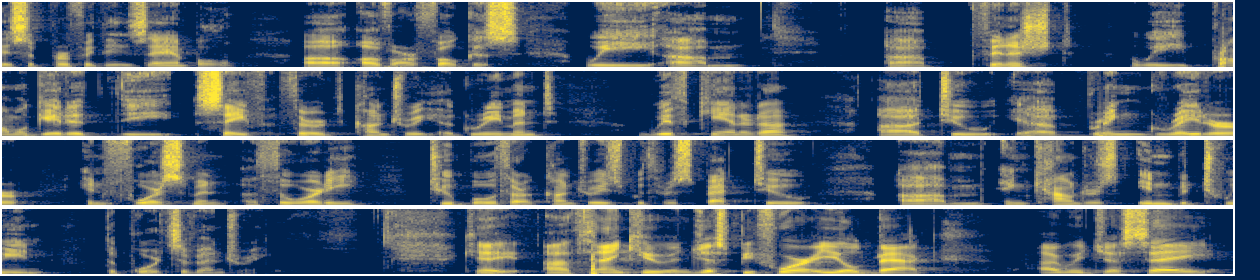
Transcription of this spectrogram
is a perfect example uh, of our focus. We um, uh, finished, we promulgated the Safe Third Country Agreement with Canada uh, to uh, bring greater enforcement authority to both our countries with respect to um, encounters in between the ports of entry. Okay, uh, thank you. And just before I yield back, I would just say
